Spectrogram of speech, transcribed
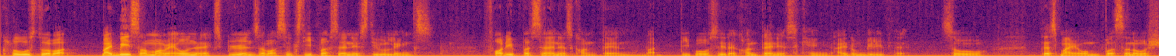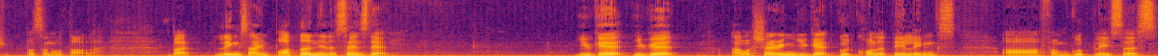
close to about, my based on my own experience, about 60% is still links, 40% is content, but people say that content is king. I don't believe that. So that's my own personal personal thought lah. But links are important in the sense that you get you get I was sharing you get good quality links uh, from good places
